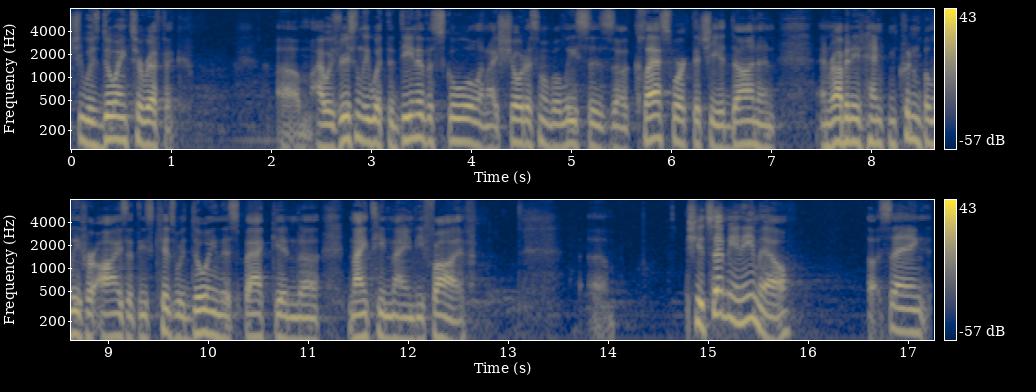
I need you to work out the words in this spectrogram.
She was doing terrific. Um, I was recently with the dean of the school, and I showed her some of Alisa's uh, classwork that she had done, and, and Rabbanit Henkin couldn't believe her eyes that these kids were doing this back in uh, 1995. Um, she had sent me an email uh, saying,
